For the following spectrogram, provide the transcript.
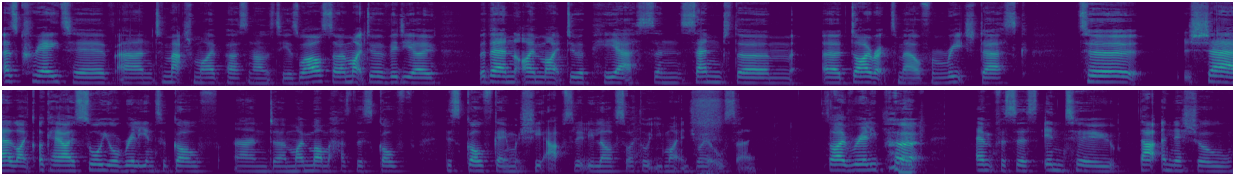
as creative and to match my personality as well. So I might do a video, but then I might do a PS and send them a direct mail from Reachdesk to share like, okay, I saw you're really into golf, and uh, my mum has this golf this golf game which she absolutely loves, so I thought you might enjoy it also. So I really put right. emphasis into that initial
